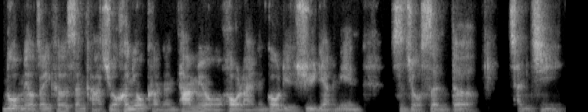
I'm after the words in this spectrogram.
如果没有这一颗声卡球，很有可能他没有后来能够连续两年十九胜的成绩。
